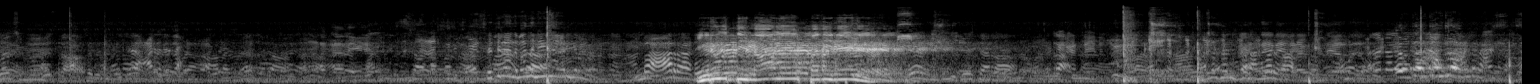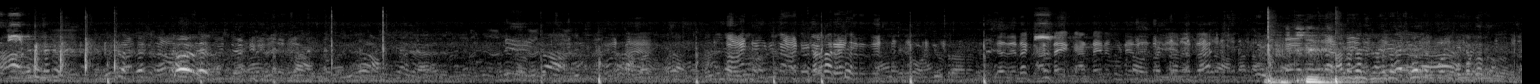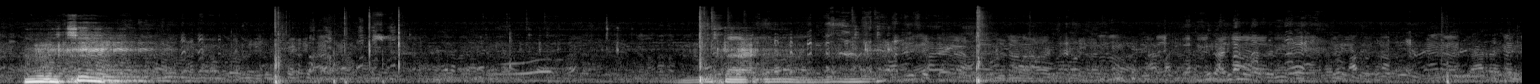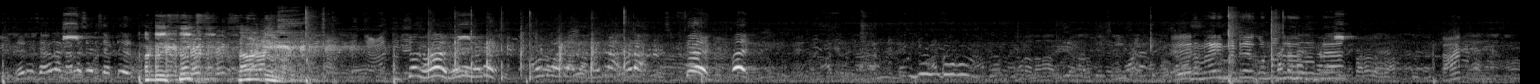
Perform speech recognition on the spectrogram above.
அந்த இருபத்தி நாலு பதினேழு. ச்சே. ஸ்டார்ட் டுவெண்ட்டி சிக்ஸ் செவன்டீன் இந்த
